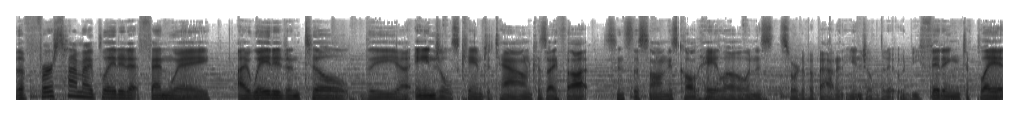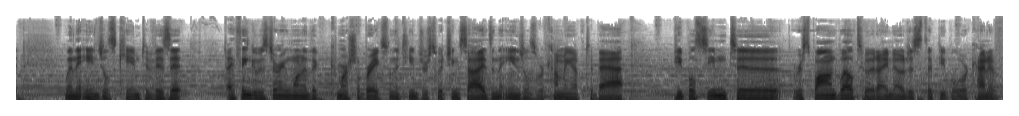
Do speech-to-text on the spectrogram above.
The first time I played it at Fenway, I waited until the uh, Angels came to town because I thought, since the song is called Halo and is sort of about an angel, that it would be fitting to play it when the Angels came to visit. I think it was during one of the commercial breaks when the teams were switching sides and the Angels were coming up to bat. People seemed to respond well to it. I noticed that people were kind of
